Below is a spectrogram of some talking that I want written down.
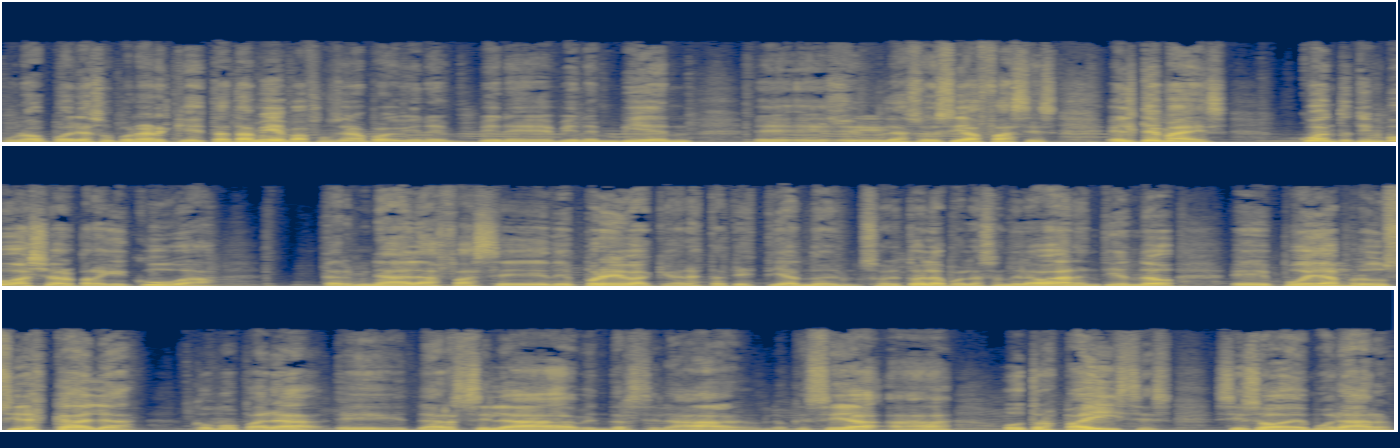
uno podría suponer que esta también va a funcionar porque viene, viene, vienen bien eh, eh, las sucesivas fases. El tema es, ¿cuánto tiempo va a llevar para que Cuba terminada la fase de prueba que ahora está testeando en- sobre todo la población de La Habana, entiendo, eh, pueda producir a escala como para eh, dársela, vendérsela, a lo que sea, a otros países. Si eso va a demorar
